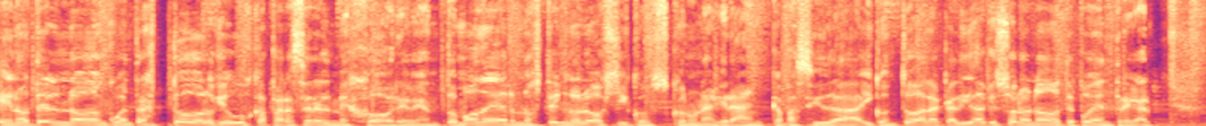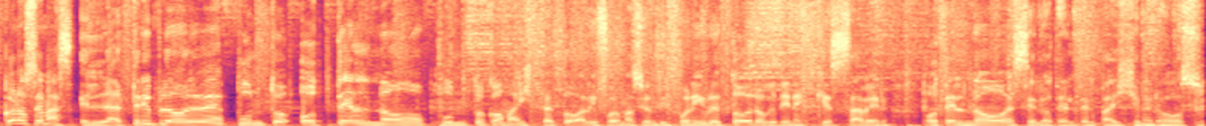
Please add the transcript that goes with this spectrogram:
En Hotel Nodo encuentras todo lo que buscas para hacer el mejor evento. Modernos, tecnológicos, con una gran capacidad y con toda la calidad que solo Nodo te puede entregar. Conoce más en la www.hotelnodo.com. Ahí está toda la información disponible, todo lo que tienes que saber. Hotel Nodo es el hotel del país generoso.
